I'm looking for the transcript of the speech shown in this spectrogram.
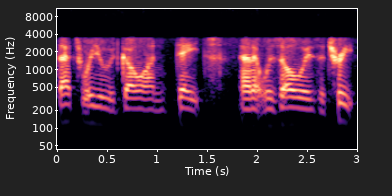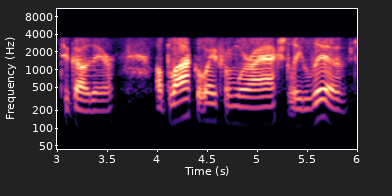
that's where you would go on dates, and it was always a treat to go there. A block away from where I actually lived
